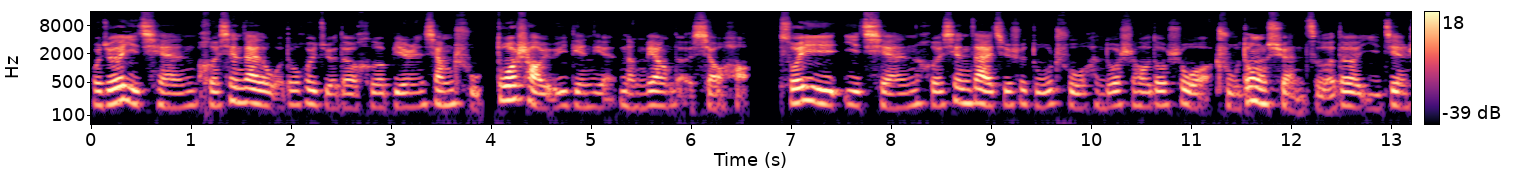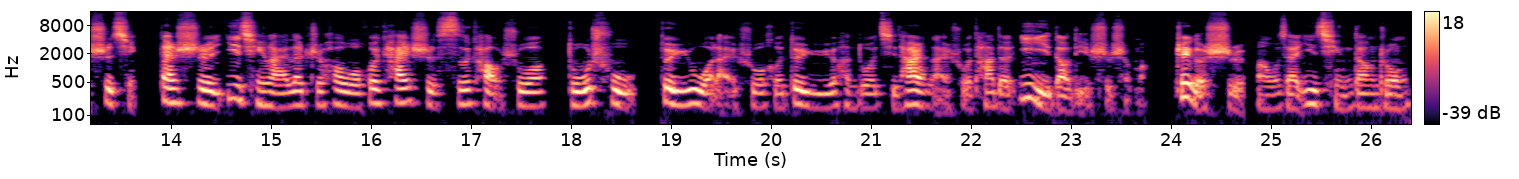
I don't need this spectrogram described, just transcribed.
我觉得以前和现在的我都会觉得和别人相处多少有一点点能量的消耗。所以以前和现在，其实独处很多时候都是我主动选择的一件事情。但是疫情来了之后，我会开始思考说，独处对于我来说和对于很多其他人来说，它的意义到底是什么？这个是啊，我在疫情当中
